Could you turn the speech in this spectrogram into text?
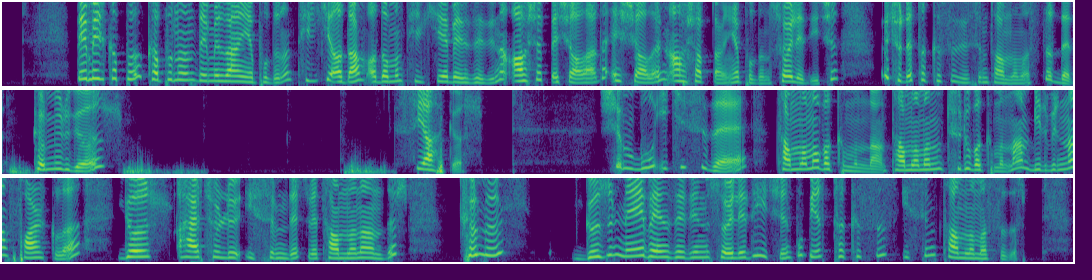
Demir kapı, kapının demirden yapıldığını, tilki adam, adamın tilkiye benzediğini, ahşap eşyalarda eşyaların ahşaptan yapıldığını söylediği için üçü de takısız isim tamlamasıdır derim. Kömür göz, siyah göz. Şimdi bu ikisi de tamlama bakımından, tamlamanın türü bakımından birbirinden farklı. Göz her türlü isimdir ve tamlanandır. Kömür gözün neye benzediğini söylediği için bu bir takısız isim tamlamasıdır.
